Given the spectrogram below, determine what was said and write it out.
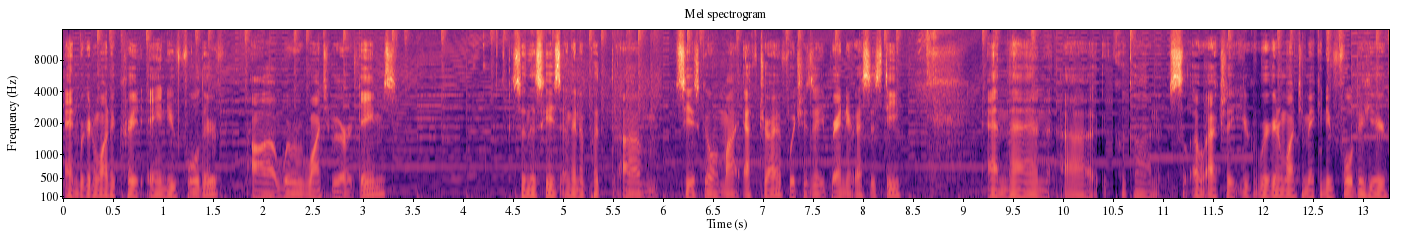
and we're going to want to create a new folder where we want to move our games. So in this case, I'm going to put um, CSGO on my F drive, which is a brand new SSD and then uh, click on, oh actually we're going to want to make a new folder here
